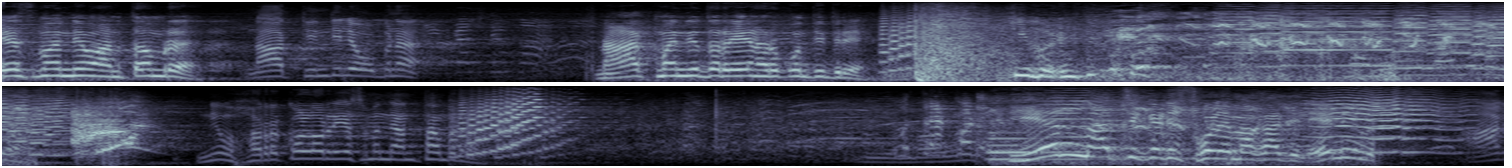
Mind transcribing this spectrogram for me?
ಏಸ್ ಮನ್ ನೀವು ಅಂತಂಬ್ರ ನಾ ತಿಂದಿಲ್ಲ ಒಬ್ಬನ ನಾಲ್ಕು ಮಂದಿ ಇದ್ರೆ ಏನ್ ಹರ್ಕೊಂತಿದ್ರಿ? ನೀವು ಹರ್ಕೊಳ್ಳೋರು ಎಸ್ ಮಂದಿ ಅಂತ ಏನು ನಾಚಿ ನಾಚಿಕೆಡಿ ಸೋಳೆ ಮಗಾದಿಲ್ಲ ನೀನು? ಆಗ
